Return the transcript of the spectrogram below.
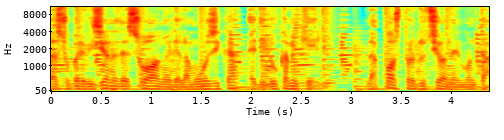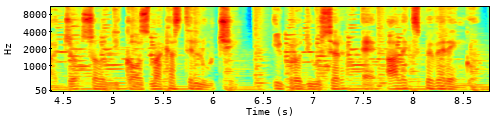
La supervisione del suono e della musica è di Luca Micheli. La post-produzione e il montaggio sono di Cosma Castellucci. Il producer è Alex Peverengo.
